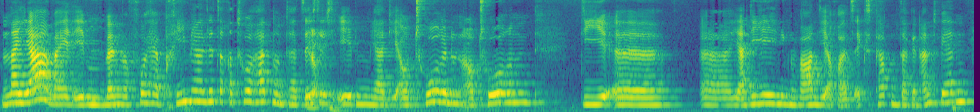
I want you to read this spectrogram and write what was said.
Naja, weil eben, wenn wir vorher Primärliteratur hatten und tatsächlich ja. eben ja die Autorinnen und Autoren, die äh, äh, ja diejenigen waren, die auch als Experten da genannt werden,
